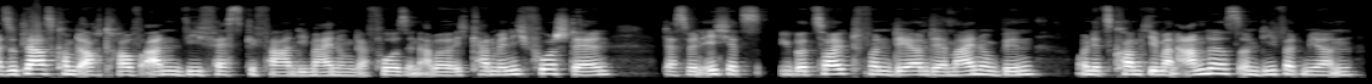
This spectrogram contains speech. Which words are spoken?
also klar, es kommt auch drauf an, wie festgefahren die Meinungen davor sind, aber ich kann mir nicht vorstellen, dass wenn ich jetzt überzeugt von der und der Meinung bin und jetzt kommt jemand anders und liefert mir ein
